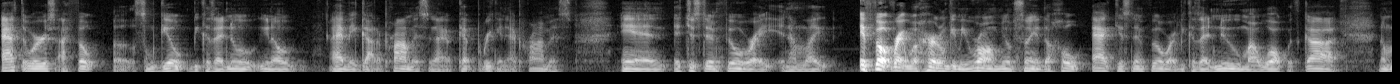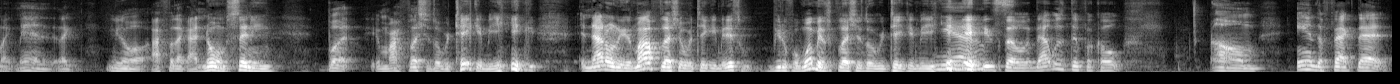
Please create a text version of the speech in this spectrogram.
afterwards, I felt uh, some guilt because I knew, you know, I had made God a promise, and I kept breaking that promise. and it just didn't feel right. And I'm like, it felt right with her. Don't get me wrong. You know what I'm saying? The whole act just didn't feel right because I knew my walk with God. And I'm like, man, like you know, I feel like I know I'm sinning, but my flesh is overtaking me. and not only is my flesh overtaking me, this beautiful woman's flesh is overtaking me. Yeah. so that was difficult. Um, and the fact that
